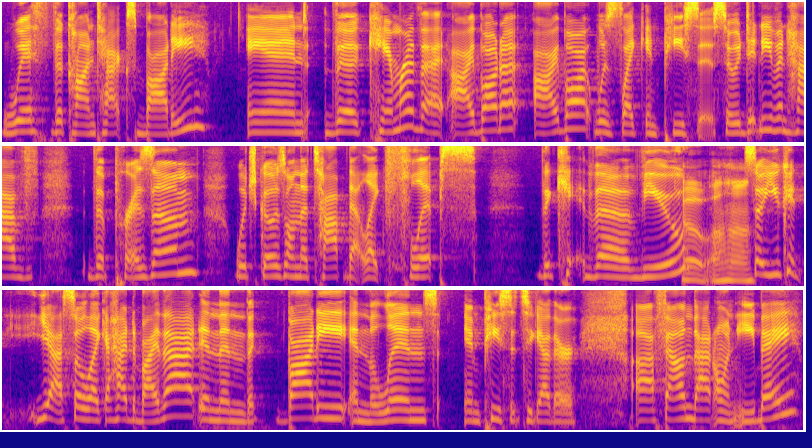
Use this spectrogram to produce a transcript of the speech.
with the Contax body. And the camera that I bought, I bought was like in pieces, so it didn't even have the prism, which goes on the top that like flips the the view. Oh, uh-huh. So you could, yeah. So like I had to buy that, and then the body and the lens, and piece it together. Uh, I found that on eBay.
